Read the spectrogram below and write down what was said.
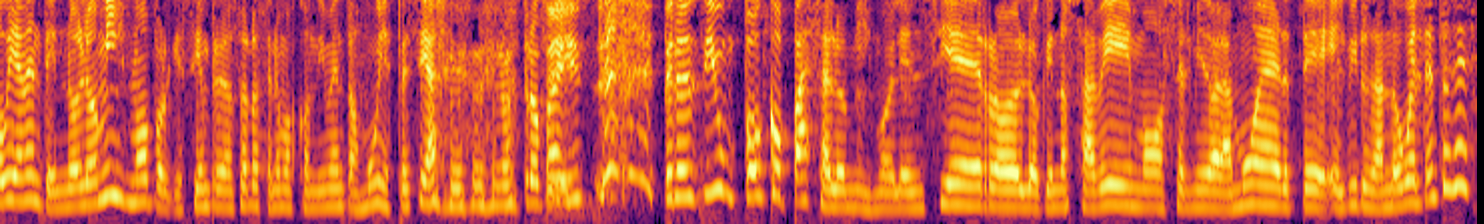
Obviamente no lo mismo, porque siempre nosotros tenemos condimentos muy especiales de nuestro Sí. país, pero sí un poco pasa lo mismo, el encierro, lo que no sabemos, el miedo a la muerte, el virus dando vuelta. Entonces,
